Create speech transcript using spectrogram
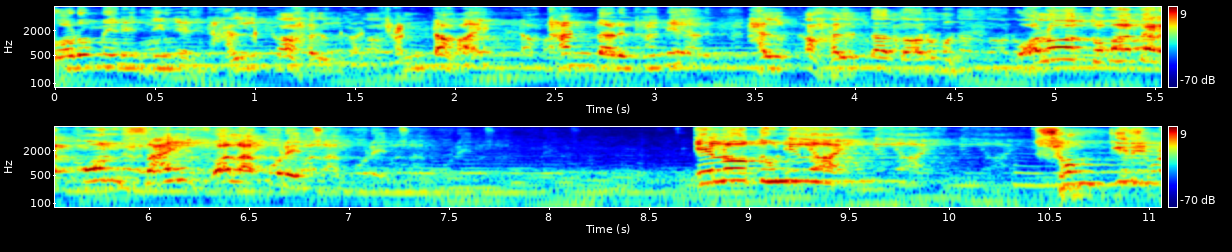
গরমের দিনে হালকা হালকা ঠান্ডা হয়, ঠান্ডার দিনে হালকা হালকা গরম বলো তোমাদের কোন সাইন্স ফলা করেছে? এলো দুনিয়ায়। সংকীর্ণ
